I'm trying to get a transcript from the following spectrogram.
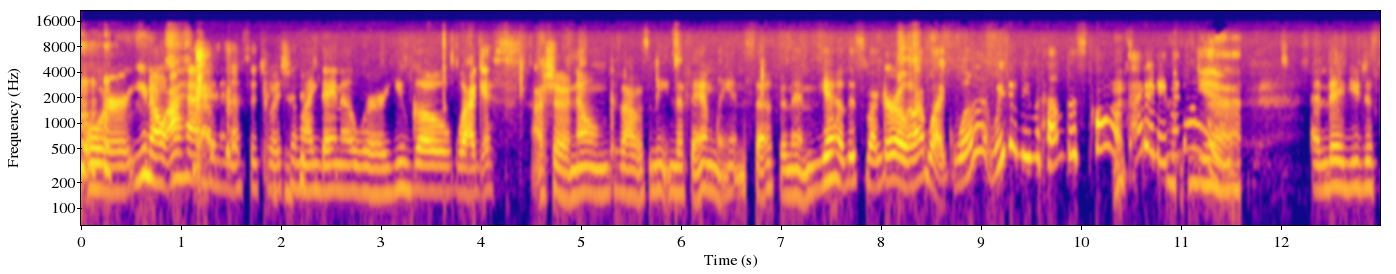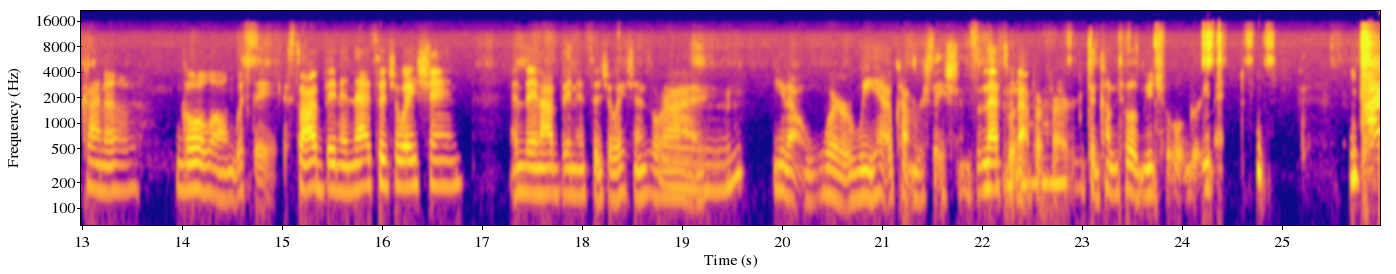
or, you know, I have been in a situation like Dana where you go, well, I guess I should have known because I was meeting the family and stuff. And then, yeah, this is my girl. And I'm like, what? We didn't even have this talk. I didn't even know. Yeah. And then you just kind of go along with it. So I've been in that situation and then I've been in situations where mm-hmm. I, you know, where we have conversations, and that's what mm-hmm. I prefer to come to a mutual agreement. I,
